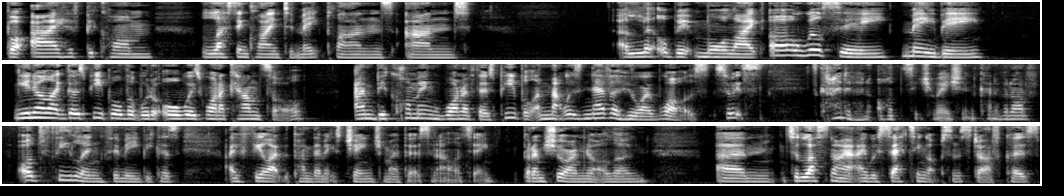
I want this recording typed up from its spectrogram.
But I have become less inclined to make plans and a little bit more like, oh, we'll see, maybe. You know, like those people that would always want to cancel. I'm becoming one of those people, and that was never who I was. So it's it's kind of an odd situation, kind of an odd odd feeling for me because I feel like the pandemic's changed my personality. But I'm sure I'm not alone. Um, so last night I was setting up some stuff because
